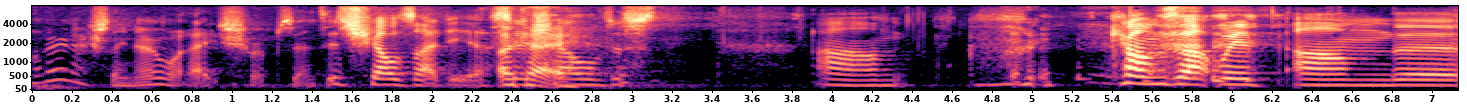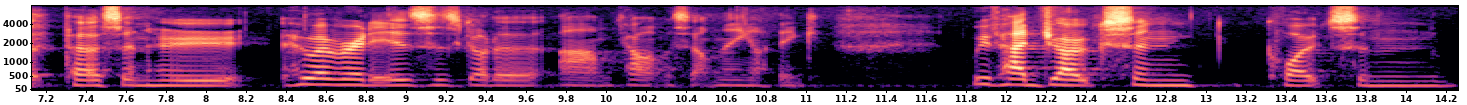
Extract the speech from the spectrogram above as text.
I don't actually know what H represents. It's Shell's idea. So okay. Shell just um, comes up with um, the person who whoever it is has got to um, come up with something. I think we've had jokes and quotes and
